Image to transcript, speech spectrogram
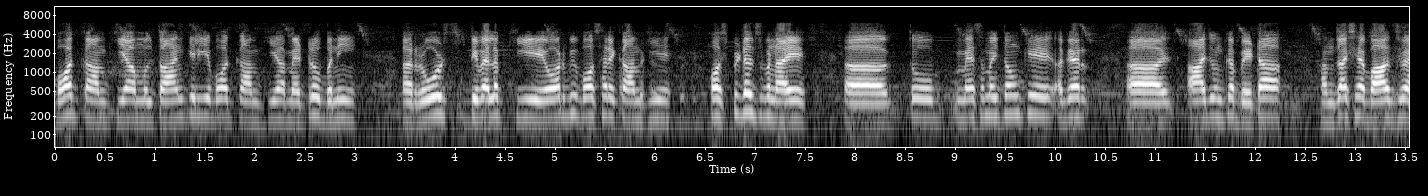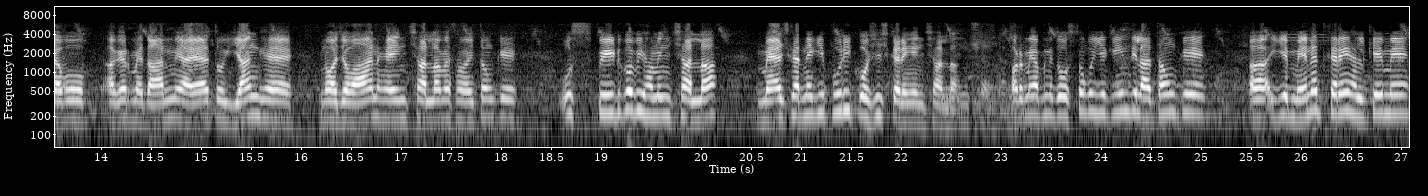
बहुत काम किया, मुल्तान के लिए बहुत काम किया, मेट्रो बनी रोड्स डेवलप किए, और भी बहुत सारे काम किए, हॉस्पिटल्स बनाए। तो मैं समझता हूँ कि अगर आज उनका बेटा हमजा शहबाज जो है वो अगर मैदान में आया है तो यंग है, नौजवान है, इंशाल्लाह मैं समझता हूँ कि उस स्पीड को भी हम इंशाल्लाह मैच करने की पूरी कोशिश करेंगे इंशाल्लाह। और मैं अपने दोस्तों को यकीन दिलाता हूँ कि ये मेहनत करें हल्के में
